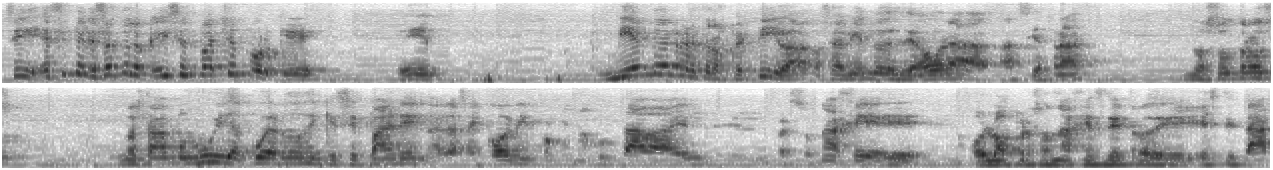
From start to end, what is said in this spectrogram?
Sí, es interesante lo que dices, Pache, porque eh, viendo en retrospectiva, o sea, viendo desde ahora hacia atrás, nosotros no estábamos muy de acuerdo en que se paren a las Iconics porque nos gustaba el, personaje o los personajes dentro de este tag.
